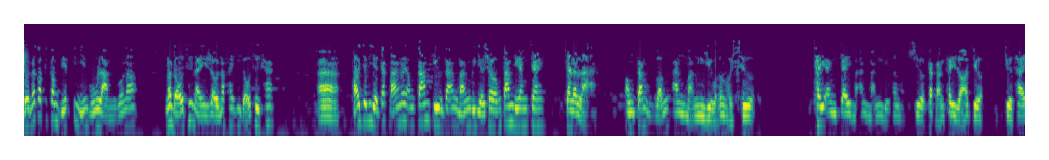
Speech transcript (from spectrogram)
Rồi nó có cái công việc, cái nhiệm vụ làm của nó nó độ thứ này rồi nó phải đi độ thứ khác. À hỏi cho bây giờ các bạn nói ông tám kêu người ta ăn mặn, bây giờ sao ông tám đi ăn chay? Cho là lạ. Ông tám vẫn ăn mặn nhiều hơn hồi xưa. Thấy ăn chay mà ăn mặn nhiều hơn hồi xưa. Các bạn thấy rõ chưa? Chưa thấy.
